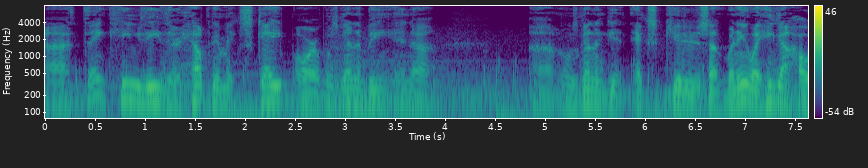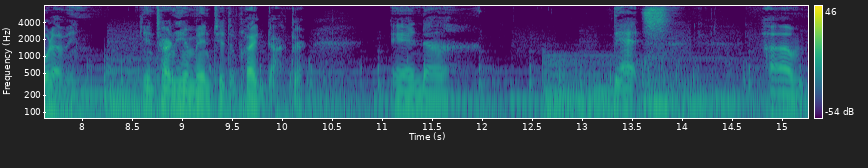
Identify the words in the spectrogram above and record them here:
I think he was either helped him escape or was going to be in a uh, was going to get executed or something. But anyway, he got hold of him and turned him into the plague doctor, and uh, that's um,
